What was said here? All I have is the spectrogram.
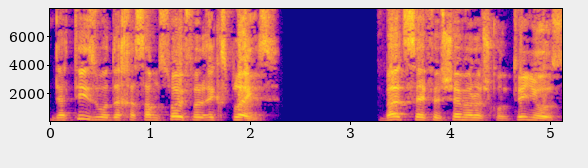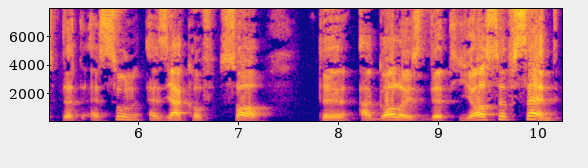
That is what the Chasam Sofer explains. But Sefer Shemerosh continues that as soon as Yaakov saw the agolos that Yosef sent,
